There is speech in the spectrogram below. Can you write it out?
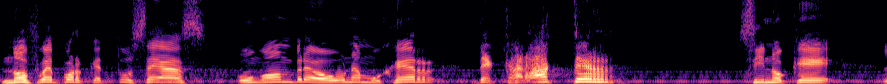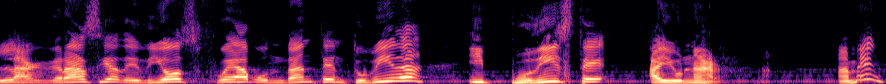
no fue porque tú seas un hombre o una mujer de carácter, sino que la gracia de Dios fue abundante en tu vida y pudiste ayunar. Amén.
